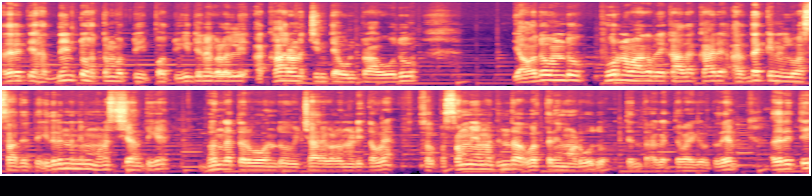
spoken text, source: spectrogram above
ಅದೇ ರೀತಿ ಹದಿನೆಂಟು, ಹತ್ತೊಂಬತ್ತು, ಇಪ್ಪತ್ತು ಈ ದಿನಗಳಲ್ಲಿ ಅಕಾರಣ ಚಿಂತೆ ಉಂಟಾಗುವುದು. ಯಾವುದೋ ಒಂದು ಪೂರ್ಣವಾಗಬೇಕಾದ ಕಾರ್ಯ ಅರ್ಧಕ್ಕೆ ನಿಲ್ಲುವ ಸಾಧ್ಯತೆ. ಇದರಿಂದ ನಿಮ್ಮ ಮನಃಶಾಂತಿಗೆ ಭಂಗ ತರುವ ಒಂದು ವಿಚಾರಗಳು ನಡೀತವೆ. ಸ್ವಲ್ಪ ಸಂಯಮದಿಂದ ವರ್ತನೆ ಮಾಡುವುದು ಅತ್ಯಂತ ಅಗತ್ಯವಾಗಿರುತ್ತದೆ. ಅದೇ ರೀತಿ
